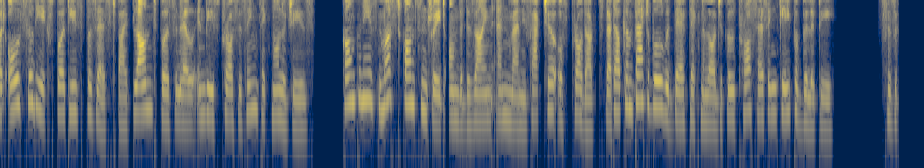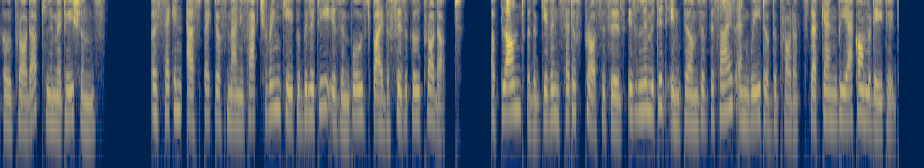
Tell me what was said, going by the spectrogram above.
but also the expertise possessed by plant personnel in these processing technologies. Companies must concentrate on the design and manufacture of products that are compatible with their technological processing capability. Physical product limitations. A second aspect of manufacturing capability is imposed by the physical product. A plant with a given set of processes is limited in terms of the size and weight of the products that can be accommodated.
